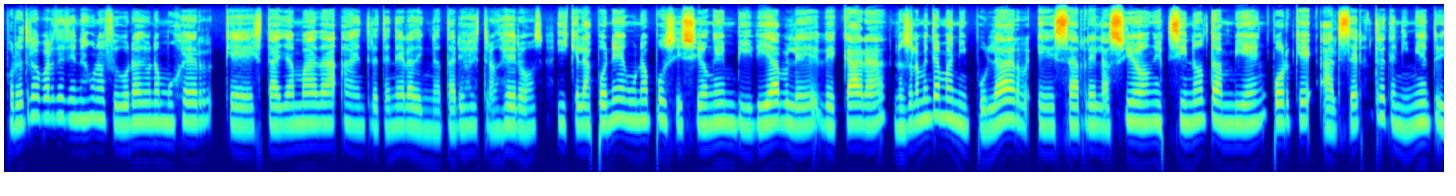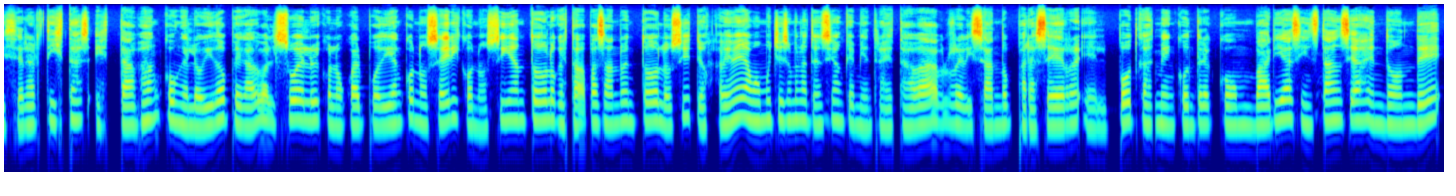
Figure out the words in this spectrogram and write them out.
Por otra parte tienes una figura de una mujer que está llamada a entretener a dignatarios extranjeros y que las pone en una posición envidiable de cara no solamente a manipular esa relación, sino también porque al ser entretenimiento y ser artistas estaban con el oído pegado al suelo y con lo cual podían conocer y conocían todo lo que estaba pasando en todos los sitios. A mí me llamó muchísimo la atención que mientras estaba revisando para hacer el podcast me encontré con varias instancias en donde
